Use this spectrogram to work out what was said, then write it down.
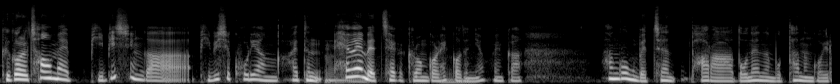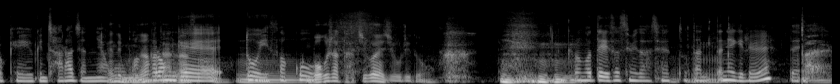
그걸 처음에 BBC인가 BBC 코리아인가 하여튼 음. 해외 매체가 그런 걸 했거든요. 그러니까 한국 매체 봐라 너네는 못하는 거 이렇게 여긴 잘하지 않냐고 아니, 그런 달라서. 게또 음, 있었고 머그샷 다 찍어야지 우리도 그런 것들이 있었습니다. 제가 또딴 딴 얘기를 네. 아유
